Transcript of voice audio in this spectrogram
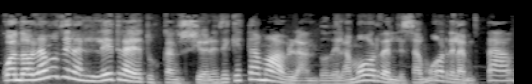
cuando hablamos de las letras de tus canciones, ¿de qué estamos hablando? ¿Del amor, del desamor, de la amistad?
